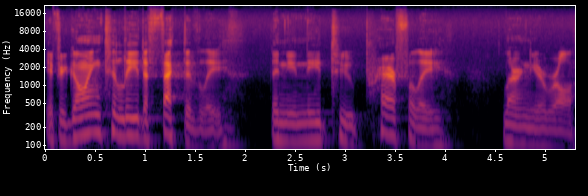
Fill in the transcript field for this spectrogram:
If you're going to lead effectively, then you need to prayerfully learn your role.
